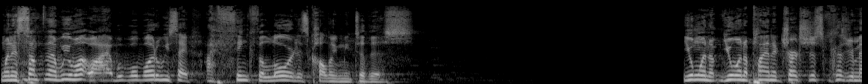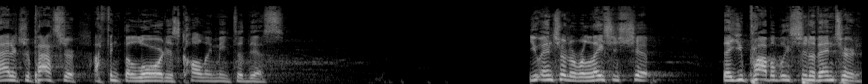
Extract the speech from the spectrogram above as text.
when it's something that we want, well, I, what do we say? I think the Lord is calling me to this. You want to you want to plant a church just because you're mad at your pastor? I think the Lord is calling me to this. You entered a relationship that you probably shouldn't have entered.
